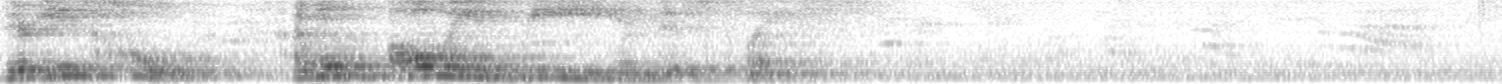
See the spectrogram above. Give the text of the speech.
There is hope. I won't always be in this place. A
